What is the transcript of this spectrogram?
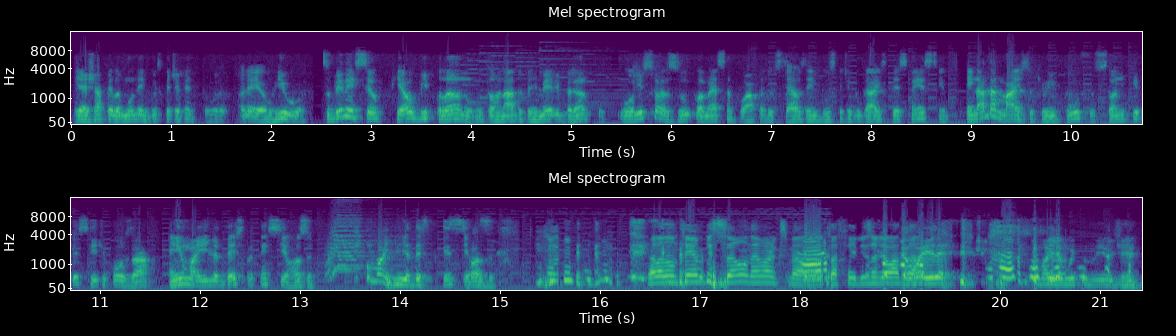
viajar pelo mundo em busca de aventura. Olha aí, é o Rio. Subindo em seu fiel biplano, o tornado vermelho e branco, o ouriço azul começa a voar pelos céus em busca de lugares desconhecidos. Tem nada mais do que o impulso, Sonic decide pousar em uma ilha despretensiosa. Uma ilha despretensiosa. Ela não tem ambição, né, Marcos Mello? Ela tá feliz onde ela É tá. uma ilha, uma ilha muito humilde.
